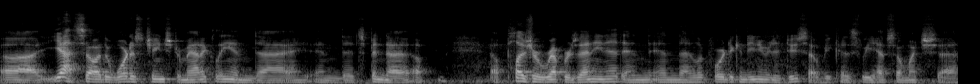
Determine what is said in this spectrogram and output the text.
uh, yeah, so the ward has changed dramatically, and, uh, and it's been a, a, a, pleasure representing it, and, and I look forward to continuing to do so because we have so much, uh,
